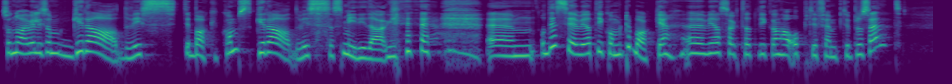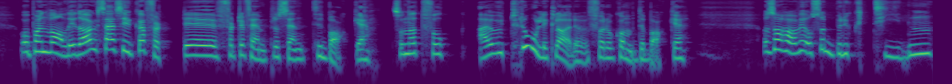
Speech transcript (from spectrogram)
Så nå er vi liksom gradvis tilbakekomst. Gradvis smidig dag. og det ser vi at de kommer tilbake. Eh, Vi har sagt at vi kan ha opptil 50% og på en vanlig dag så er ca. 40-45% tilbake. Sånn at folk er utrolig klare for å komme tilbake. Og så har vi også brukt tiden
